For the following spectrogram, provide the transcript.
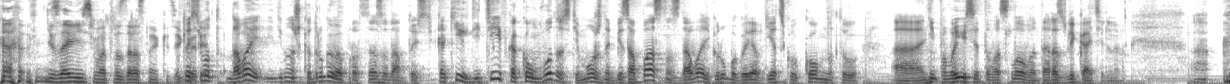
независимо от возрастной Ну, категории. То есть вот давай немножко другой вопрос да, задам. То есть каких детей в каком возрасте можно безопасно сдавать, грубо говоря, в детскую комнату, а, не побоюсь этого слова, да, развлекательную? А,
